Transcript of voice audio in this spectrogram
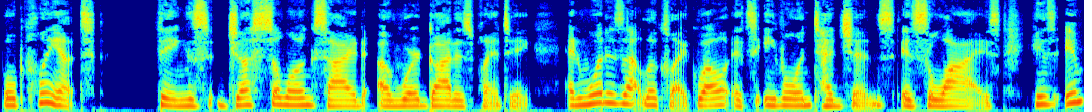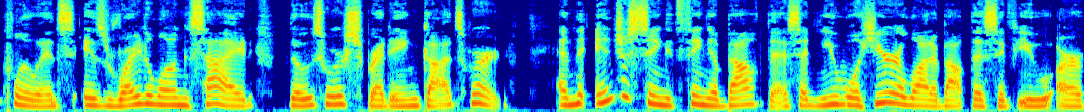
will plant things just alongside of where God is planting. And what does that look like? Well, it's evil intentions. It's lies. His influence is right alongside those who are spreading God's word. And the interesting thing about this, and you will hear a lot about this if you are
